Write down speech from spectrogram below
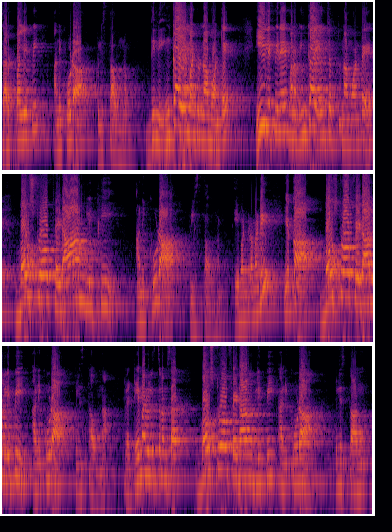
సర్పలిపి అని కూడా పిలుస్తూ ఉన్నాం. దీన్ని ఇంకా ఏమంటున్నాము అంటే ఈ లిపినే మనం ఇంకా ఏం చెప్తున్నాము అంటే బౌస్ట్రోఫెడాన్ లిపి అని కూడా పిలుస్తూ ఉన్నాం. ఏమంటున్నామండి? ఈ యొక్క బౌస్ట్రోఫెడాన్ లిపి అని కూడా పిలుస్తా ఉన్నా. రైట్ ఏమని పిలుస్తున్నాం సార్? బౌస్ట్రోఫెడాన్ లిపి అని కూడా పిలుస్తాను.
